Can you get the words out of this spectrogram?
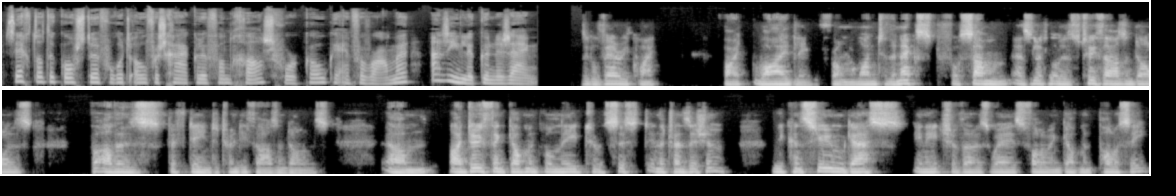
zegt dat de kosten voor het overschakelen van gas voor koken en verwarmen aanzienlijk kunnen zijn. It'll vary quite quite widely from one to the next. For some, as little as two thousand dollars. For others, fifteen to twenty thousand dollars. Um, I do think government will need to assist in the transition. We consume gas in each of those ways following government policy.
